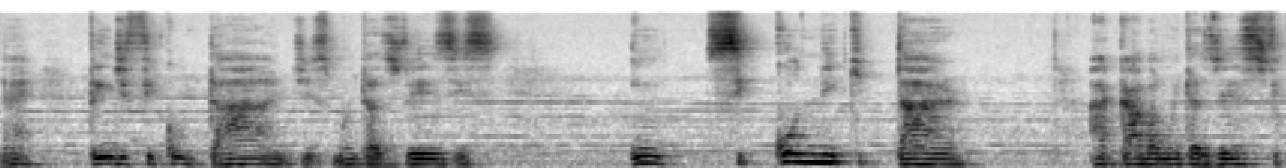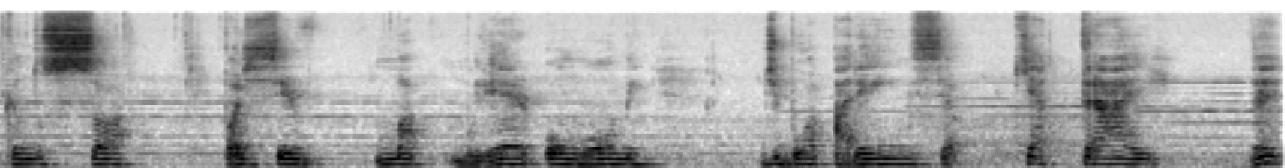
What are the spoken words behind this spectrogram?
né? Tem dificuldades, muitas vezes, em se conectar. Acaba muitas vezes ficando só. Pode ser uma mulher ou um homem de boa aparência, que atrai, né?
